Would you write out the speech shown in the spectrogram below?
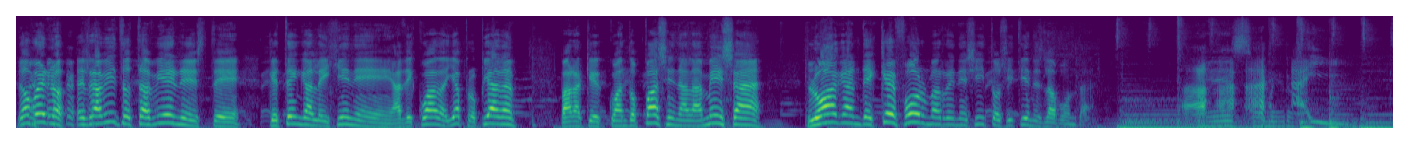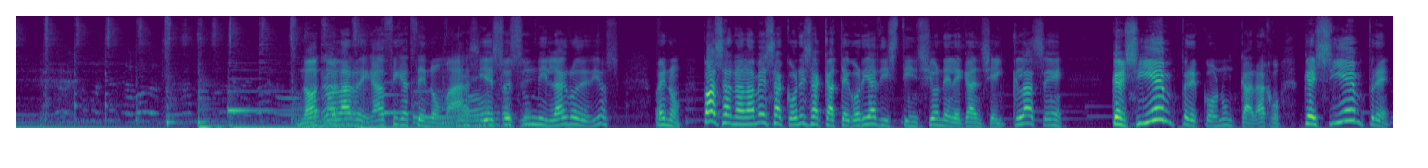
no, bueno, el rabito también, este, que tenga la higiene adecuada y apropiada para que cuando pasen a la mesa lo hagan de qué forma, Renecito, si tienes la bondad. Ay. No, no la regado, fíjate nomás, y eso es un milagro de Dios. Bueno, pasan a la mesa con esa categoría distinción, elegancia y clase que siempre con un carajo, que siempre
